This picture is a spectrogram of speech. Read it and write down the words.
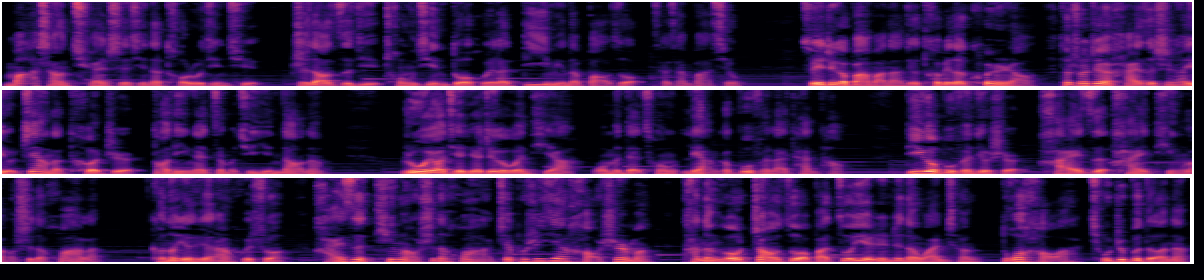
马上全身心的投入进去，直到自己重新夺回了第一名的宝座才算罢休。所以这个爸爸呢就特别的困扰，他说这个孩子身上有这样的特质，到底应该怎么去引导呢？如果要解决这个问题啊，我们得从两个部分来探讨。第一个部分就是孩子太听老师的话了。可能有的家长会说，孩子听老师的话，这不是一件好事吗？他能够照做，把作业认真的完成，多好啊，求之不得呢。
